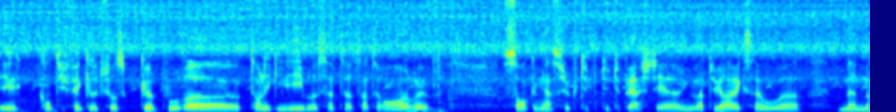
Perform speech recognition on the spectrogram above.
Et quand tu fais quelque chose que pour euh, ton équilibre, ça te, rend heureux. Sans que bien sûr que tu, tu, peux acheter euh, une voiture avec ça ou euh, même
